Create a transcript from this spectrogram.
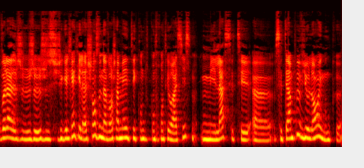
voilà, je, suis quelqu'un qui a la chance de n'avoir jamais été confronté au racisme, mais là c'était euh, c'était un peu violent et donc euh,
